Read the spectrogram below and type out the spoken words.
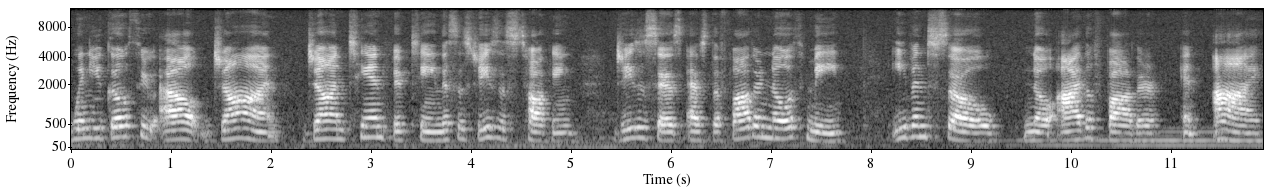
when you go throughout John, John 10 15, this is Jesus talking. Jesus says, As the Father knoweth me, even so know I the Father, and I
